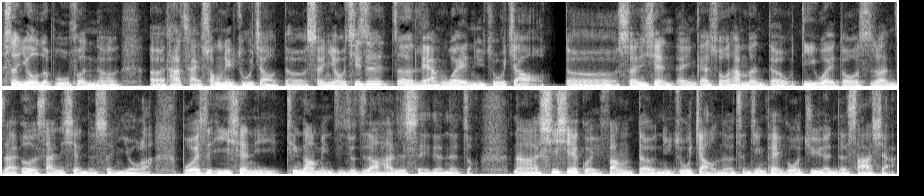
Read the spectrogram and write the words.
声优的部分呢？呃，他采双女主角的声优，其实这两位女主角。的声线，诶，应该说他们的地位都是算在二三线的声优啦，不会是一线，你听到名字就知道他是谁的那种。那吸血鬼方的女主角呢，曾经配过巨人的沙夏。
